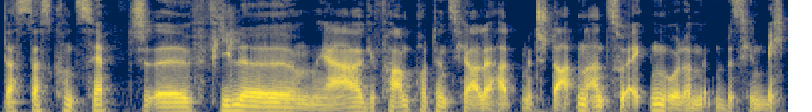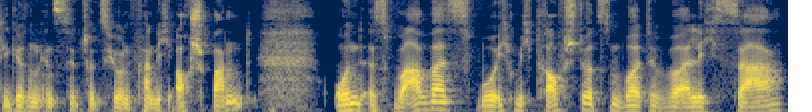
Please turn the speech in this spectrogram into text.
dass das Konzept äh, viele ja, Gefahrenpotenziale hat, mit Staaten anzuecken oder mit ein bisschen mächtigeren Institutionen, fand ich auch spannend. Und es war was, wo ich mich draufstürzen wollte, weil ich sah,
